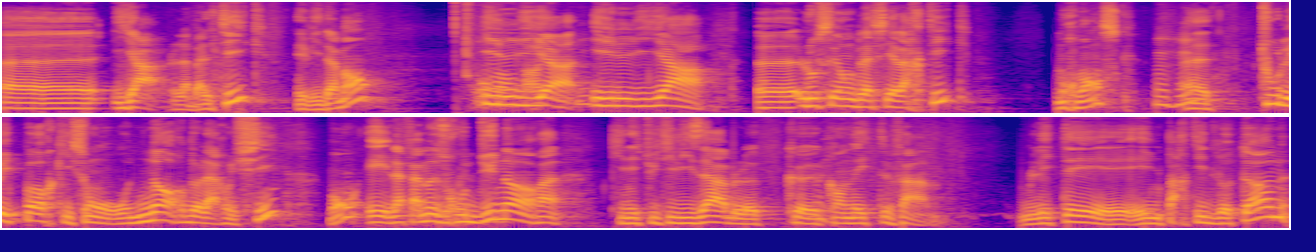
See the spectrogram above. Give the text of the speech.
Euh, Il y a la Baltique, évidemment. Il y a, il y a l'océan glacial arctique, Mourmansk, euh, tous les ports qui sont au nord de la Russie, bon, et la fameuse route du Nord, hein, qui n'est utilisable que qu'en enfin, l'été et une partie de l'automne,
